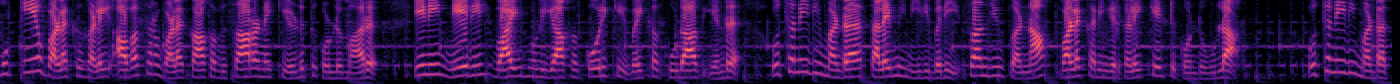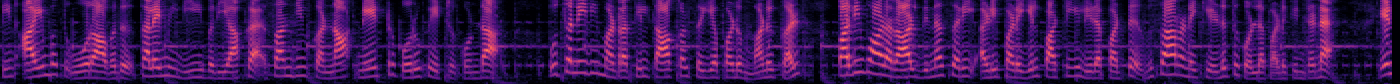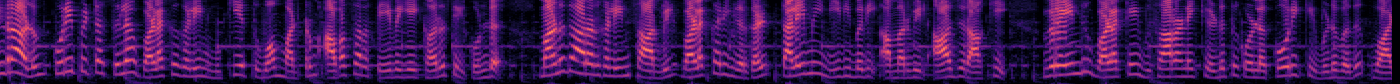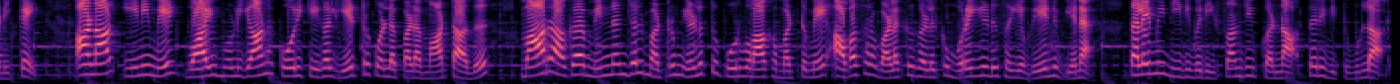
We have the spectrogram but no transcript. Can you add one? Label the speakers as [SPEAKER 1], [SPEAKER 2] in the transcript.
[SPEAKER 1] முக்கிய வழக்குகளை அவசர வழக்காக விசாரணைக்கு எடுத்துக் கொள்ளுமாறு இனி நேரில் வாய்மொழியாக கோரிக்கை வைக்கக்கூடாது என்று உச்சநீதிமன்ற தலைமை நீதிபதி சஞ்சீவ் கண்ணா வழக்கறிஞர்களை கேட்டுக் கொண்டுள்ளார். உச்சநீதிமன்றத்தின் ஐம்பத்து ஓராவது தலைமை நீதிபதியாக சஞ்சீவ் கண்ணா நேற்று பொறுப்பேற்றுக் கொண்டார். உச்சநீதிமன்றத்தில் தாக்கல் செய்யப்படும் மனுக்கள் பதிவாளரால் தினசரி அடிப்படையில் பட்டியலிடப்பட்டு விசாரணைக்கு எடுத்துக் கொள்ளப்படுகின்றன. என்றாலும் குறிப்பிட்ட சில வழக்குகளின் முக்கியத்துவம் மற்றும் அவசர தேவையை கருத்தில் கொண்டு மனுதாரர்களின் சார்பில் வழக்கறிஞர்கள் தலைமை நீதிபதி அமர்வில் ஆஜராக்கி விரைந்து வழக்கை விசாரணைக்கு எடுத்துக்கொள்ள கோரிக்கை விடுவது வாடிக்கை. ஆனால் இனிமேல் வாய்மொழியான கோரிக்கைகள் ஏற்றுக்கொள்ளப்பட மாட்டாது. மாறாக மின்னஞ்சல் மற்றும் எழுத்துப்பூர்வமாக மட்டுமே அவசர வழக்குகளுக்கு முறையீடு செய்ய வேண்டும் என தலைமை நீதிபதி சஞ்சீவ் கண்ணா தெரிவித்துள்ளார்.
